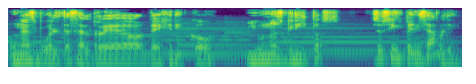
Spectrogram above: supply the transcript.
unas vueltas alrededor de Jericó y unos gritos. Eso es impensable.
